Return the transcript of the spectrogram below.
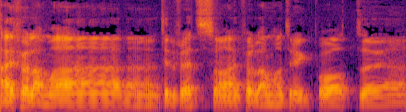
her føler jeg meg tilfreds, og her føler jeg meg trygg på at eh,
